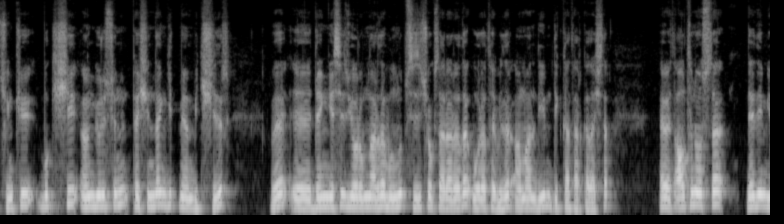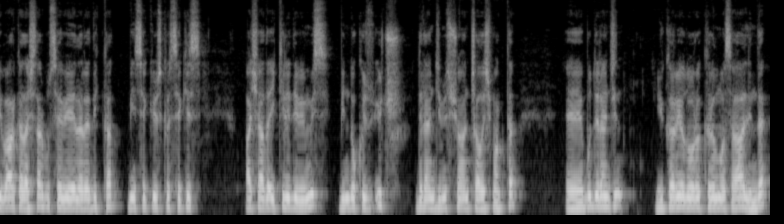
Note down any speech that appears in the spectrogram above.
Çünkü bu kişi öngörüsünün peşinden gitmeyen bir kişidir. Ve e, dengesiz yorumlarda bulunup sizi çok zarara da uğratabilir. Aman diyeyim dikkat arkadaşlar. Evet Altın Os'ta dediğim gibi arkadaşlar bu seviyelere dikkat. 1848 Aşağıda ikili dibimiz 1903 direncimiz şu an çalışmakta. E, bu direncin yukarıya doğru kırılması halinde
